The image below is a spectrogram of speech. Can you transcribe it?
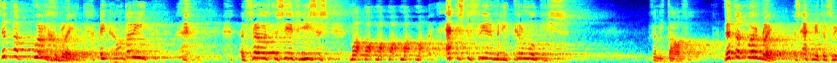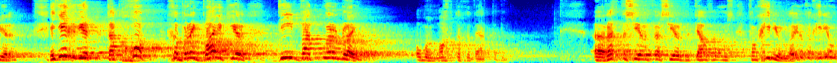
Dit wat oorgebly het. En onthou jy 'n vrou het gesê vir Jesus, "Maar maar maar maar maar ek is tevrede met die krummeltjies van die tafel." Dit wat oorbly, is ek mee tevrede. Het jy geweet dat God gebruik baie keer die wat oorbly om 'n magtige werk te doen? Uh Rigter 7 vers 7 vertel vir ons van Gideon. Hoor jy van Gideon?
